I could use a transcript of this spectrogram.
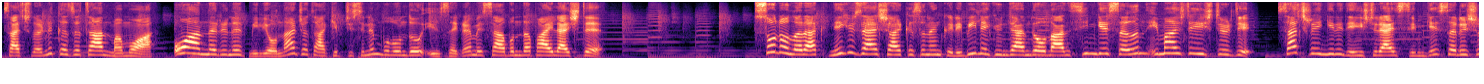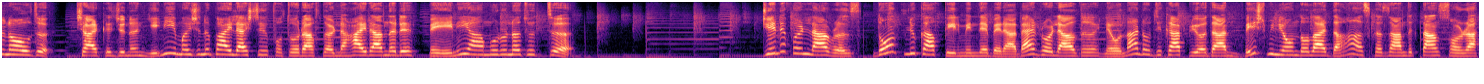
Saçlarını kazıtan Momoa o anlarını milyonlarca takipçisinin bulunduğu Instagram hesabında paylaştı. Son olarak Ne Güzel şarkısının klibiyle gündemde olan Simge Sağ'ın imaj değiştirdi. Saç rengini değiştiren Simge sarışın oldu. Şarkıcının yeni imajını paylaştığı fotoğraflarını hayranları beğeni yağmuruna tuttu. Jennifer Lawrence, Don't Look Up filminde beraber rol aldığı Leonardo DiCaprio'dan 5 milyon dolar daha az kazandıktan sonra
